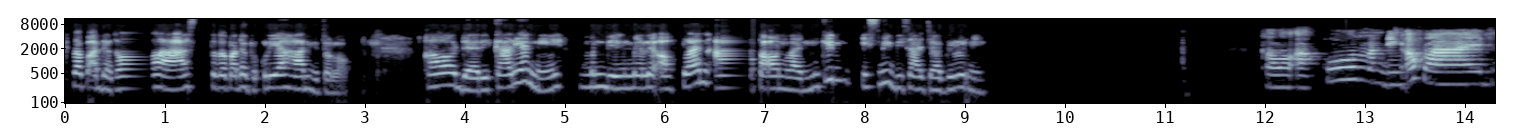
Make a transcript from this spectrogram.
tetap ada kelas, tetap ada perkuliahan gitu loh. Kalau dari kalian nih, mending milih offline atau online? Mungkin Ismi bisa jawab dulu nih. Kalau aku mending offline.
